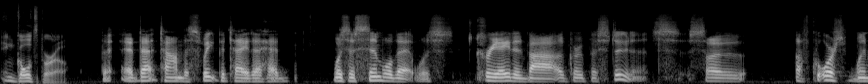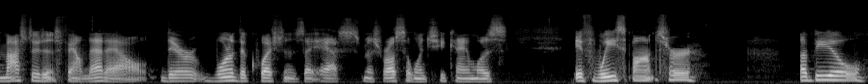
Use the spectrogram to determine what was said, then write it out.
in Goldsboro. But at that time, the sweet potato had was a symbol that was created by a group of students. So, of course, when my students found that out, there one of the questions they asked Miss Russell when she came was, "If we sponsor a bill,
